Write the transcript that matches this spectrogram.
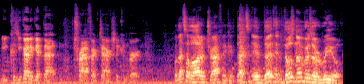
because you got to get that traffic to actually convert. Well, that's a lot of traffic. If that's if, that, if those numbers are real,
